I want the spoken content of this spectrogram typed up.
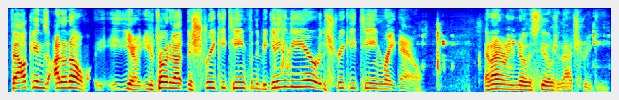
Falcons, I don't know. You know, you're talking about the streaky team from the beginning of the year or the streaky team right now? And I don't even know the Steelers are that streaky.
